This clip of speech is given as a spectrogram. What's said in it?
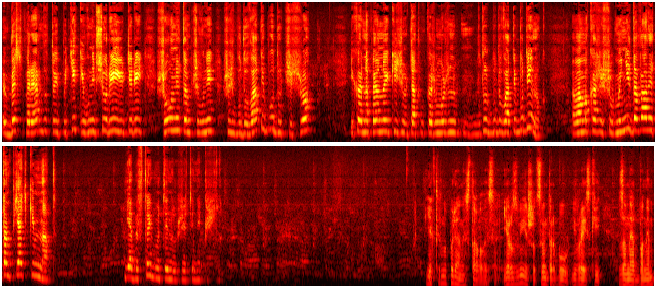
безперервно той потік, і вони все риють і риють. Що вони там, чи вони щось будувати будуть, чи що? І каже, напевно, якийсь татко каже, може тут будувати будинок. А мама каже, щоб мені давали там п'ять кімнат. Я би в той будинок жити не пішла. Як тернополяни ставилися? Я розумію, що цвинтар був єврейський занедбаним,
